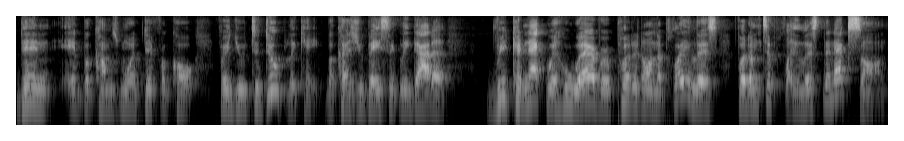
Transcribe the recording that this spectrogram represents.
then it becomes more difficult for you to duplicate because you basically got to reconnect with whoever put it on the playlist for them to playlist the next song,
